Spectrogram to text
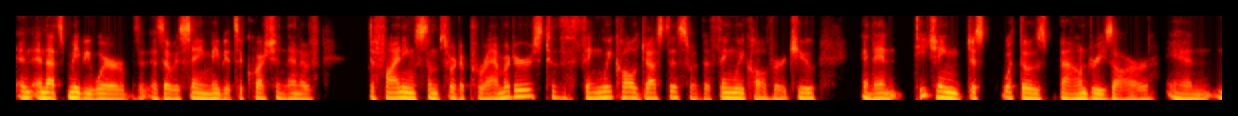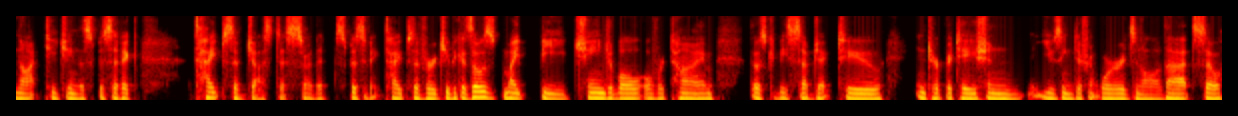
and and that's maybe where as i was saying maybe it's a question then of defining some sort of parameters to the thing we call justice or the thing we call virtue and then teaching just what those boundaries are and not teaching the specific types of justice or the specific types of virtue because those might be changeable over time. Those could be subject to interpretation using different words and all of that. So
